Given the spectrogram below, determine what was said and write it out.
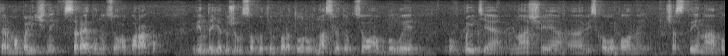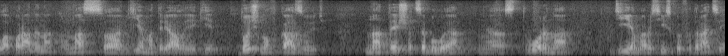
термобалічний всередину цього бараку. Він дає дуже високу температуру. Внаслідок цього були вбиті наші е, військовополонені. Частина була поранена. У нас е, є матеріали, які точно вказують на те, що це була е, створена діями Російської Федерації,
